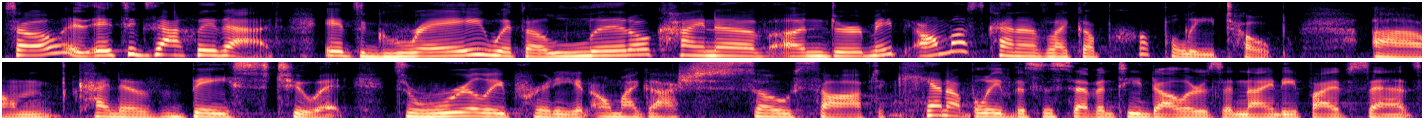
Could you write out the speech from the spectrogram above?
So it's exactly that. It's gray with a little kind of under, maybe almost kind of like a purpley taupe um, kind of base to it. It's really pretty and oh my gosh, so soft. I cannot believe this is $17.95.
